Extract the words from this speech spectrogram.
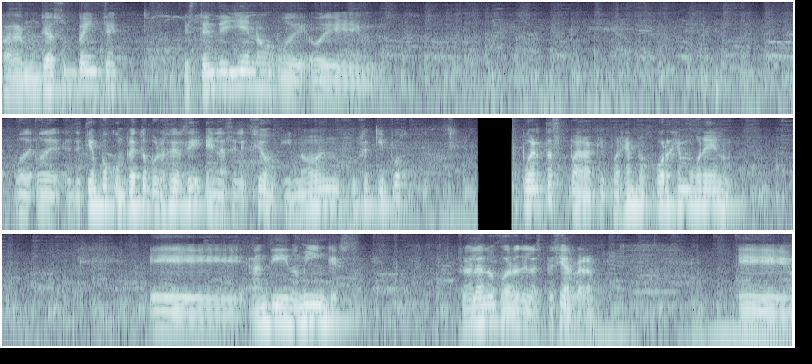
para el Mundial Sub-20 estén de lleno o de o de, tiempo completo, por decirlo así, en la selección y no en sus equipos, puertas para que, por ejemplo, Jorge Moreno, eh, Andy Domínguez, estoy hablando de jugadores de la especial, ¿verdad? Eh,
